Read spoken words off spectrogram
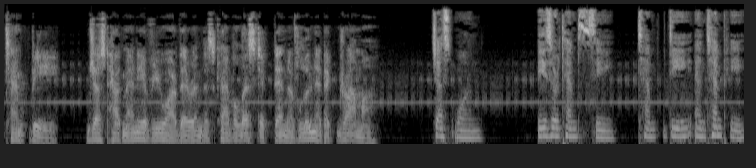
Temp B. Just how many of you are there in this cabalistic den of lunatic drama? Just one. These are Temp C, Temp D and Temp E.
